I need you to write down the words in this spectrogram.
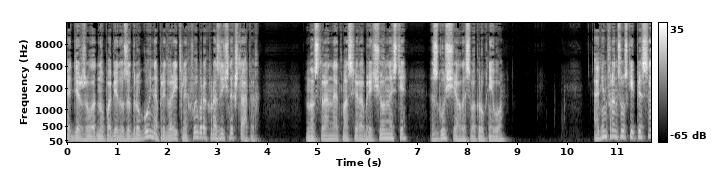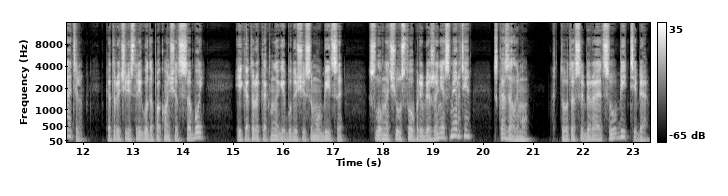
одерживал одну победу за другой на предварительных выборах в различных штатах. Но странная атмосфера обреченности сгущалась вокруг него. Один французский писатель, который через три года покончит с собой, и который, как многие будущие самоубийцы, словно чувствовал приближение смерти, сказал ему «Кто-то собирается убить тебя».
